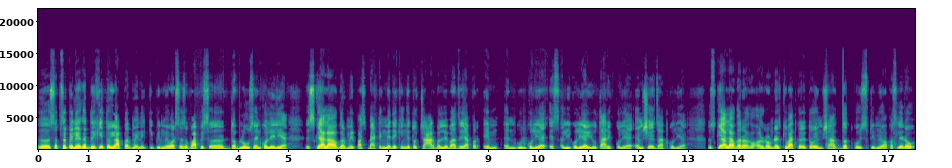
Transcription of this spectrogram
सबसे पहले अगर देखें तो यहाँ पर मैंने कीपिंग में वर्सेस वापस डब्लू हुसैन को ले लिया है। इसके अलावा अगर मेरे पास बैटिंग में देखेंगे तो चार बल्लेबाज है, यहाँ पर एम एन गुल को लिया है, एस अली को लिया है, यू तारिक को लिया है, एम शहजाद को लिया है। इसके अलावा अगर ऑलराउंडर्स की बात करें तो एम शहादत को इस टीम में वापस ले रहा हूँ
